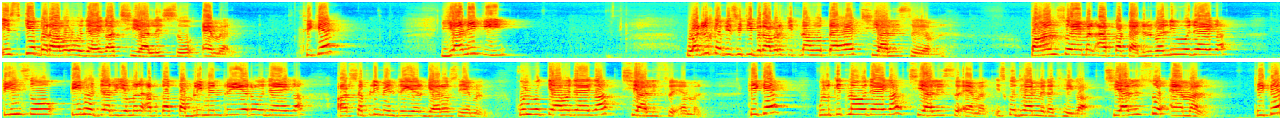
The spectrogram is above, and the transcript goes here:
इसके बराबर हो जाएगा 4600 सौ ठीक है? यानी कि वाटर कैपेसिटी बराबर कितना होता है? 4600 सौ एम पाँच सौ एम आपका टाइडल वैल्यू हो जाएगा. 300 3000 एम आपका कॉम्प्लीमेंट्री ईयर हो जाएगा और सप्लीमेंट्री ईयर 1100 सौ एम कुल क्या हो जाएगा? 4600 सौ ठीक है? कुल कितना हो जाएगा? छियालीस सौ इसको ध्यान में रखिएगा। छियालीस सौ ठीक है?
